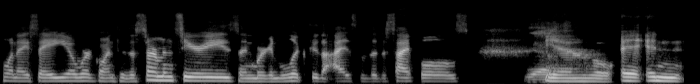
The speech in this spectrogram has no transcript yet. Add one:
when I say, you know, we're going through the sermon series and we're going to look through the eyes of the disciples. Yeah. You know, and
